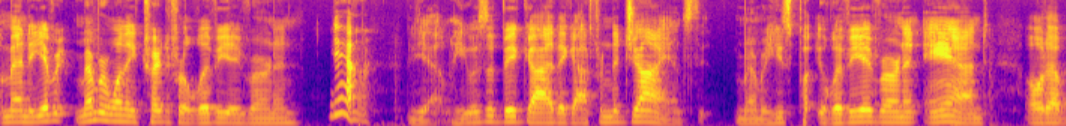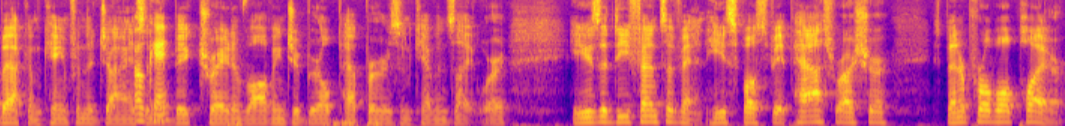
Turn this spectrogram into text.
Amanda, you ever remember when they traded for Olivier Vernon? Yeah. Yeah, he was a big guy they got from the Giants. Remember, he's Olivier Vernon and Odell Beckham came from the Giants Okay. in a big trade involving Jabril Peppers and Kevin Zeitler. He's a defensive end. He's supposed to be a pass rusher. He's been a Pro Bowl player.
